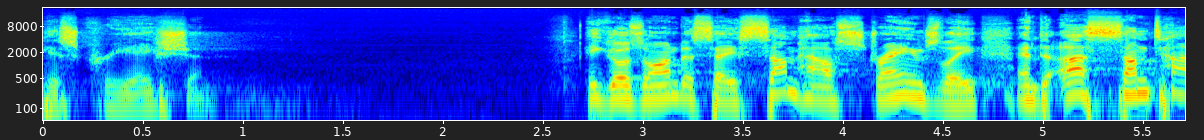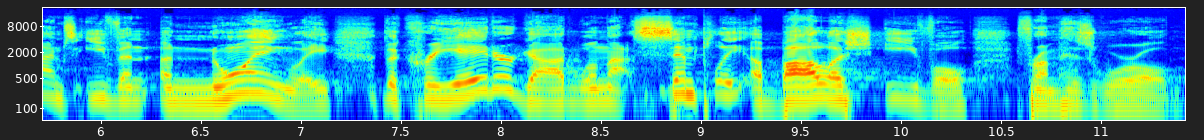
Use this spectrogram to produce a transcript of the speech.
his creation. He goes on to say, somehow strangely, and to us sometimes even annoyingly, the Creator God will not simply abolish evil from His world.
